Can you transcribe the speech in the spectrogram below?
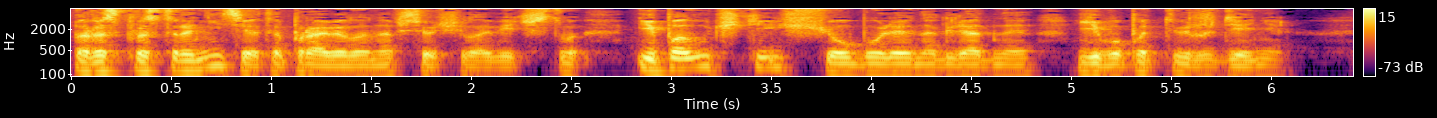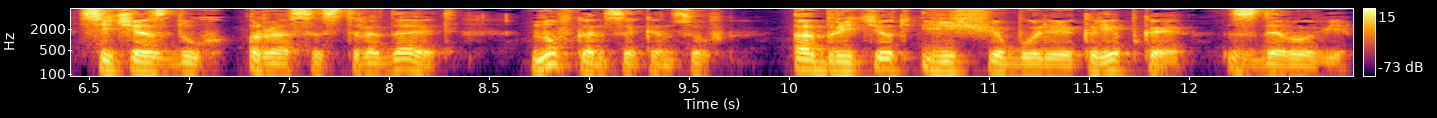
Распространите это правило на все человечество и получите еще более наглядное его подтверждение. Сейчас дух расы страдает, но в конце концов обретет еще более крепкое здоровье.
